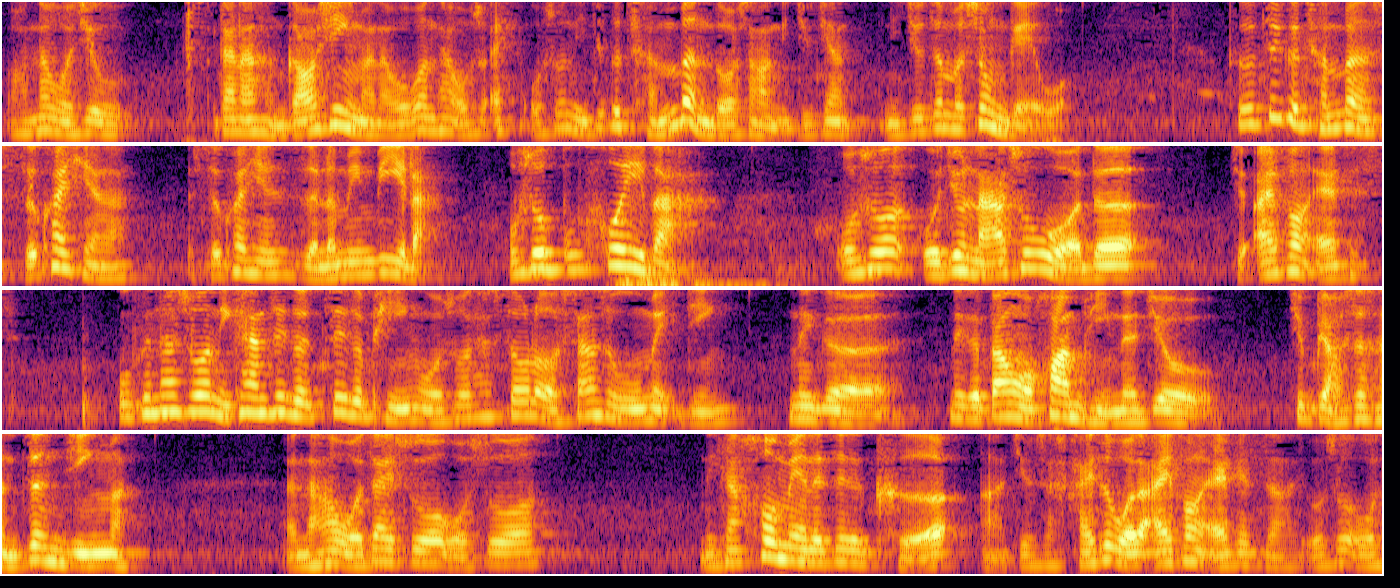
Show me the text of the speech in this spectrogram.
哦，那我就当然很高兴嘛。那我问他，我说：“哎，我说你这个成本多少？你就这样，你就这么送给我？”他说：“这个成本十块钱啊，十块钱是指人民币了。”我说不会吧，我说我就拿出我的就 iPhone X，我跟他说，你看这个这个屏，我说他收了我三十五美金，那个那个帮我换屏的就就表示很震惊嘛，然后我再说，我说你看后面的这个壳啊，就是还是我的 iPhone X 啊，我说我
